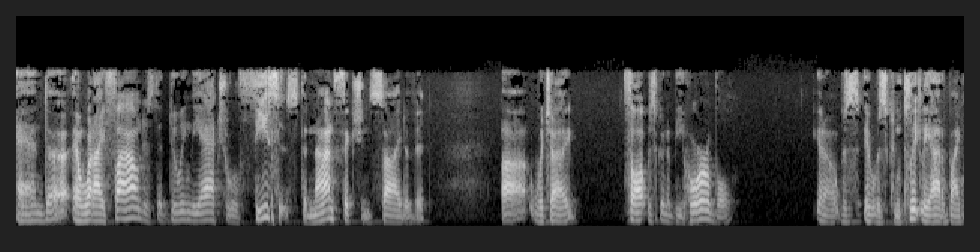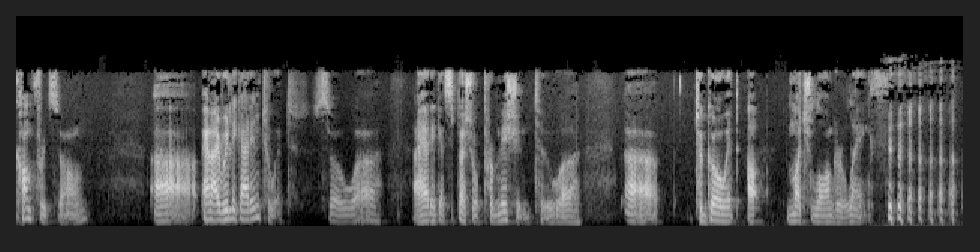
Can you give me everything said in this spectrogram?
And, uh, and what I found is that doing the actual thesis, the nonfiction side of it, uh, which I thought was going to be horrible, you know, it was, it was completely out of my comfort zone. Uh, and I really got into it. So, uh, I had to get special permission to, uh, uh, to go at a much longer length.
